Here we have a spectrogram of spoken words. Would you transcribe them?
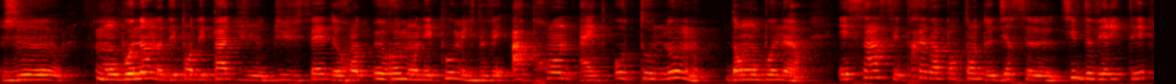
je, mon bonheur ne dépendait pas du, du, fait de rendre heureux mon époux, mais je devais apprendre à être autonome dans mon bonheur. Et ça, c'est très important de dire ce type de vérité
